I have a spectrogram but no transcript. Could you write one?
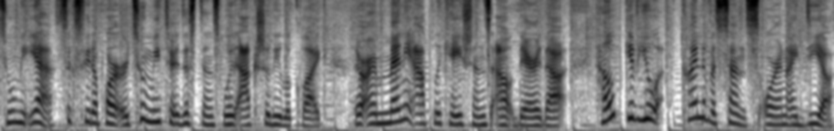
two me- yeah, six feet apart or two meter distance would actually look like. There are many applications out there that help give you kind of a sense or an idea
